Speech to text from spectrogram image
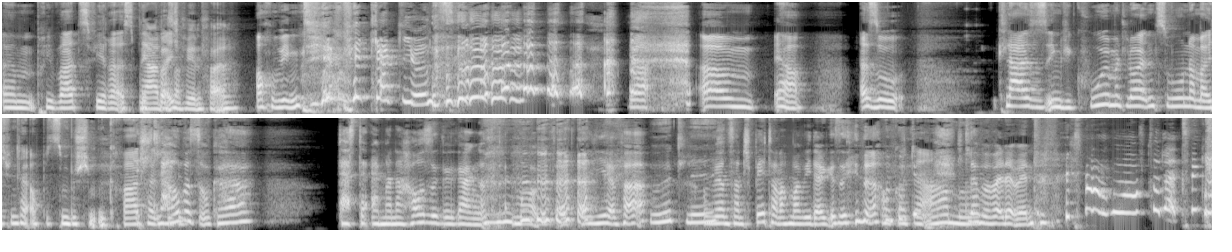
ähm, Privatsphäre-Aspekt. Ja, das auf jeden Fall. auch wegen und so. Ja. ähm, ja, also klar, es ist irgendwie cool, mit Leuten zu wohnen, aber ich finde halt auch bis zu einem bestimmten Grad Ich halt glaube sogar, dass der einmal nach Hause gegangen ist morgens, als er hier war. Wirklich? Und wir uns dann später nochmal wieder gesehen haben. Oh Gott, der Arme. Ich glaube, weil der im Endeffekt nur auf Toilette gehen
